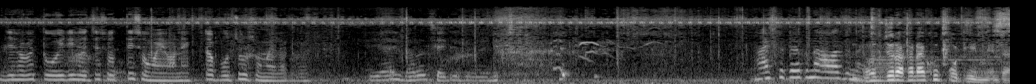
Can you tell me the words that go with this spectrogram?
যেভাবে তৈরি হয়েছে সত্যি সময় অনেকটা প্রচুর সময় লাগবে। ধৈর্য রাখাটা খুব কঠিন এটা।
